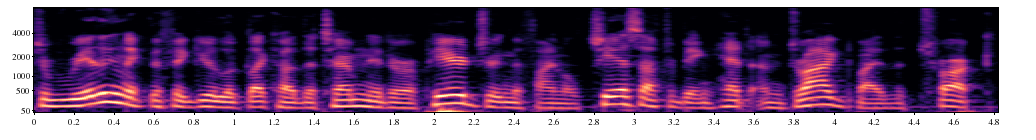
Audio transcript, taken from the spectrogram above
to really make the figure look like how the Terminator appeared during the final chase after being hit and dragged by the truck.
